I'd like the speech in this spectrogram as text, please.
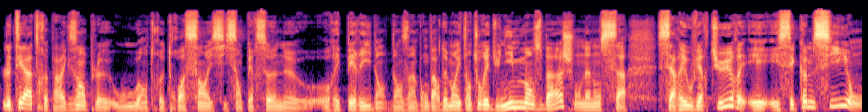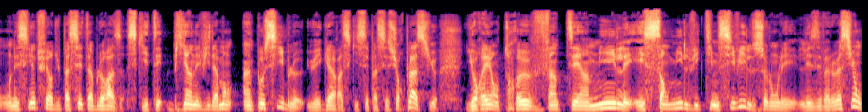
Le théâtre, par exemple, où entre 300 et 600 personnes euh, auraient péri dans, un bombardement, est entouré d'une immense bâche. On annonce sa, réouverture et, c'est comme si on, essayait de faire du passé table rase, ce qui était bien évidemment impossible eu égard à ce qui s'est passé sur place. Il y aurait entre 21 000 et 100 000 victimes civiles selon les évaluations.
